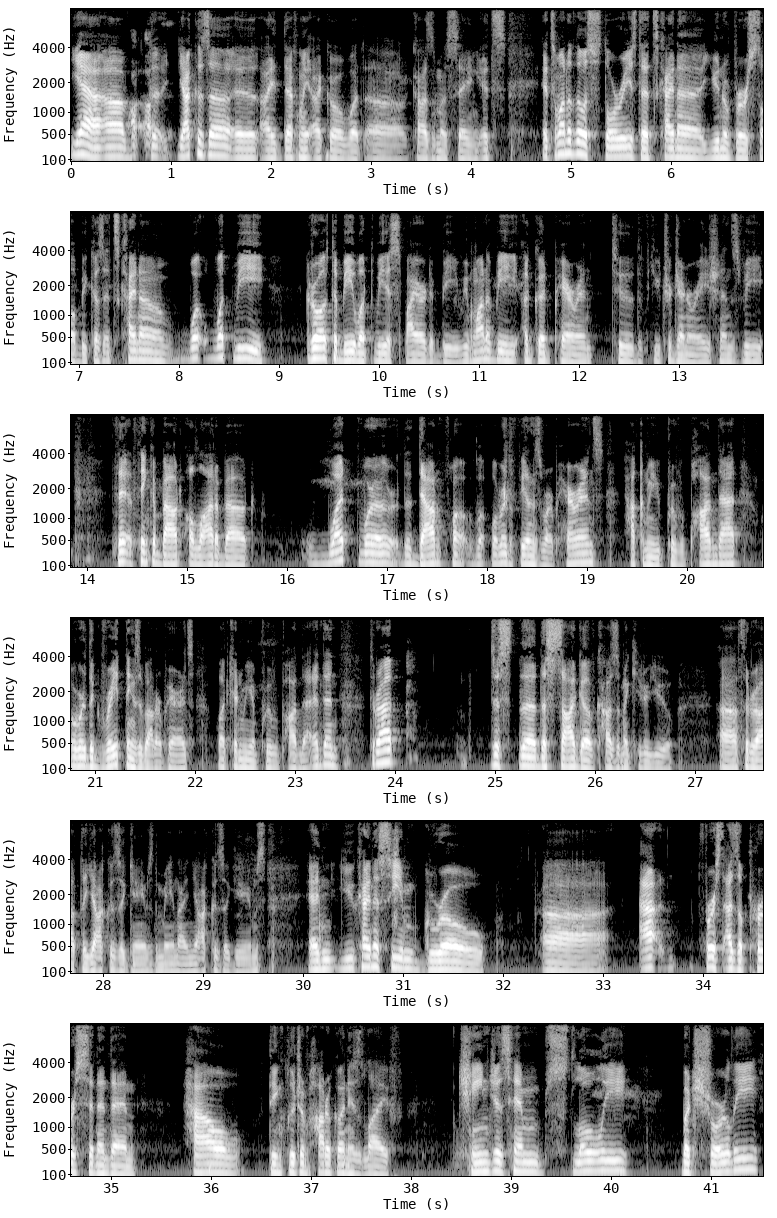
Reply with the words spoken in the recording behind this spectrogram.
Yeah, uh, the Yakuza. Uh, I definitely echo what uh, Kazuma's saying. It's it's one of those stories that's kind of universal because it's kind of what what we grow up to be, what we aspire to be. We want to be a good parent to the future generations. We th- think about a lot about what were the downfall, what were the feelings of our parents. How can we improve upon that? What were the great things about our parents? What can we improve upon that? And then throughout just the the saga of Kazuma Kiryu uh, throughout the Yakuza games, the mainline Yakuza games, and you kind of see him grow uh, at, first as a person, and then how the inclusion of Haruka in his life changes him slowly but surely,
